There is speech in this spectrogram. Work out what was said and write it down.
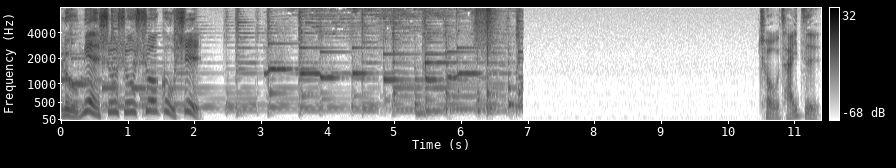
卤面叔叔说故事：丑才子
